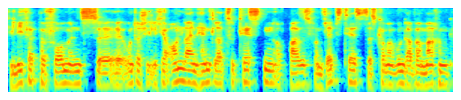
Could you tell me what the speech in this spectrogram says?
die Lieferperformance äh, unterschiedlicher Online-Händler zu testen auf Basis von Selbsttests. Das kann man wunderbar machen.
